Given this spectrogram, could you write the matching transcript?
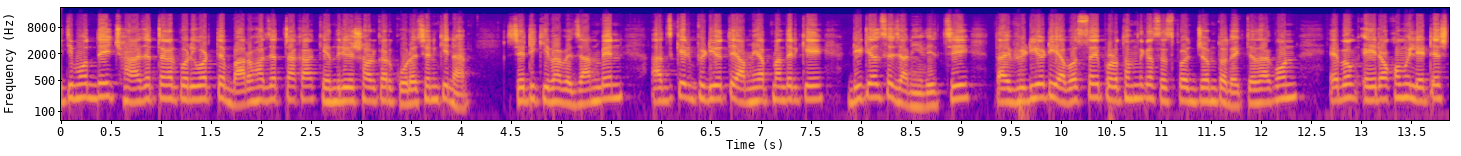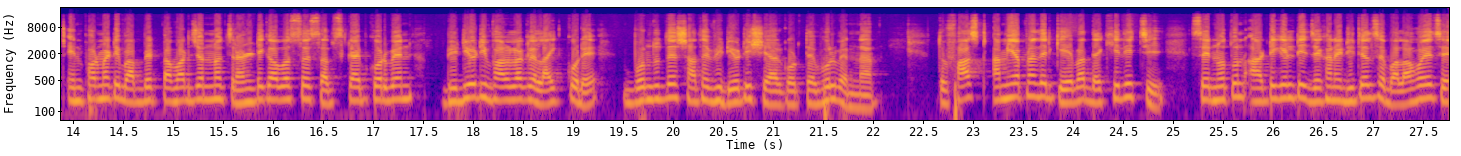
ইতিমধ্যেই ছয় হাজার টাকার পরিবর্তে বারো হাজার টাকা কেন্দ্রীয় সরকার করেছেন কিনা। সেটি কীভাবে জানবেন? আজকের ভিডিওতে আমি আপনাদেরকে ডিটেলসে জানিয়ে দিচ্ছি। তাই ভিডিওটি অবশ্যই প্রথম থেকে শেষ পর্যন্ত দেখতে থাকুন এবং এই রকমই লেটেস্ট ইনফরমেটিভ আপডেট পাওয়ার জন্য চ্যানেলটিকে অবশ্যই সাবস্ক্রাইব করবেন। ভিডিওটি ভালো লাগলে লাইক করে বন্ধুদের সাথে ভিডিওটি শেয়ার করতে ভুলবেন না। তো ফার্স্ট আমি আপনাদেরকে এবার দেখিয়ে দিচ্ছি সে নতুন আর্টিকেলটি যেখানে ডিটেলসে বলা হয়েছে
